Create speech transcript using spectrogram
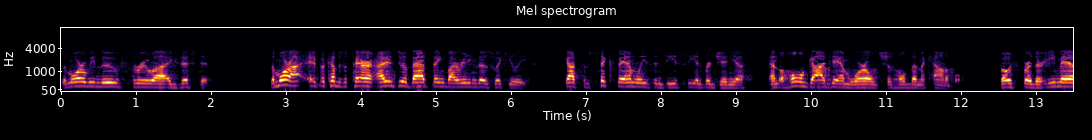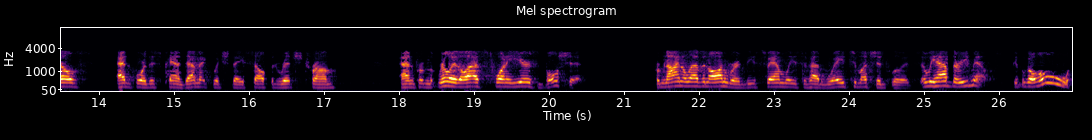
the more we move through uh, existence, the more I, it becomes apparent I didn't do a bad thing by reading those WikiLeaks. Got some sick families in D.C. and Virginia, and the whole goddamn world should hold them accountable, both for their emails and for this pandemic, which they self-enriched from, and from really the last 20 years bullshit. From 9/11 onward, these families have had way too much influence, and we have their emails. People go, "Oh,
